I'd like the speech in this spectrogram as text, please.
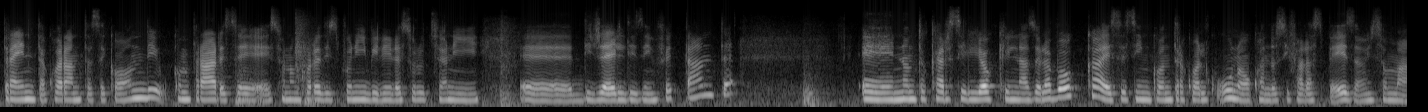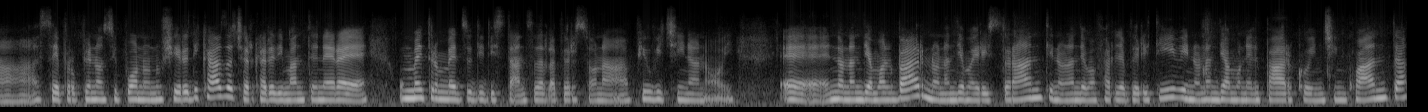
30-40 secondi, comprare se sono ancora disponibili le soluzioni eh, di gel disinfettante e non toccarsi gli occhi, il naso e la bocca e se si incontra qualcuno quando si fa la spesa, insomma se proprio non si può non uscire di casa, cercare di mantenere un metro e mezzo di distanza dalla persona più vicina a noi. Eh, non andiamo al bar, non andiamo ai ristoranti, non andiamo a fare gli aperitivi, non andiamo nel parco in 50,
